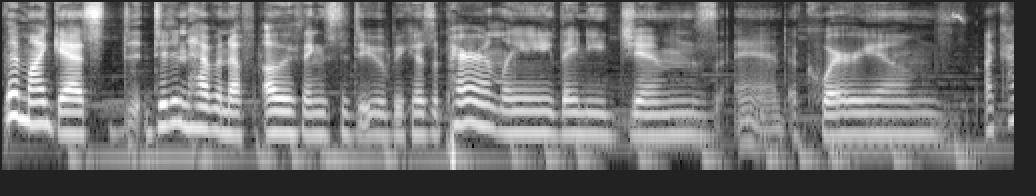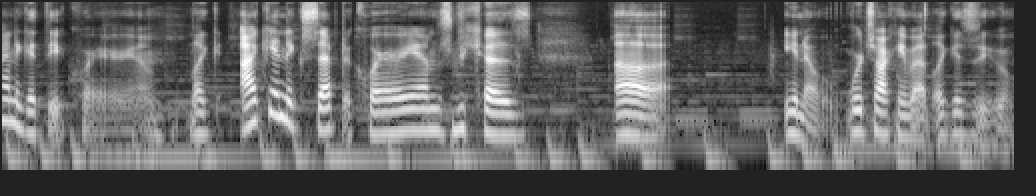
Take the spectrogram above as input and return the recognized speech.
that my guests didn't have enough other things to do because apparently they need gyms and aquariums. I kind of get the aquarium. Like I can accept aquariums because uh you know, we're talking about like a zoo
